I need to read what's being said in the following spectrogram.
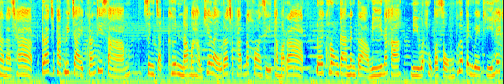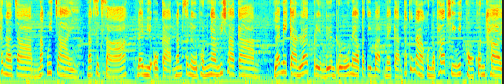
นานาชาติ ราชภัฏวิจัยครั้งที่ 3 ซึ่งจัดขึ้นณมหาวิทยาลัยราชภัฏนครศรีธรรมราช โดยโครงการดังกล่าวนี้นะคะ มีวัตถุประสงค์เพื่อเป็นเวทีให้คณาจารย์ นักวิจัย นักศึกษา ได้มีโอกาสนำเสนอผลงานวิชาการ และมีการแลกเปลี่ยนเรียนรู้แนวปฏิบัติในการพัฒนาคุณภาพชีวิตของคนไทย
